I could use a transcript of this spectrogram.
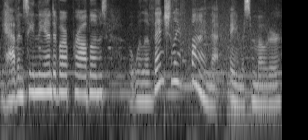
we haven't seen the end of our problems, but we'll eventually find that famous motor.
